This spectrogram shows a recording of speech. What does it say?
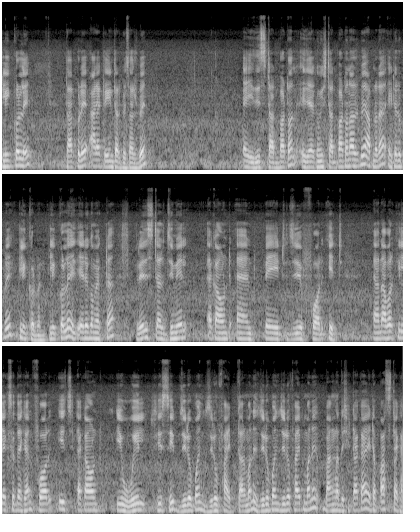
ক্লিক করলে তারপরে আর একটা ইন্টারফেস আসবে। এই যে স্টার্ট বাটন এই যে এরকম স্টার্ট বাটন আসবে, আপনারা এটার উপরে ক্লিক করবেন। ক্লিক করলে এরকম একটা register Gmail account and paid G for it and আবার কি লেখছে দেখেন for each account you will receive zero point zero five তার মানে জিরো পয়েন্ট জিরো ফাইভ মানে বাংলাদেশি টাকা, এটা পাঁচ টাকা।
